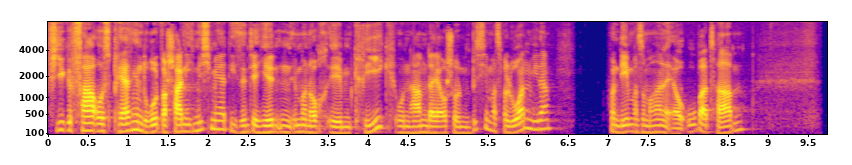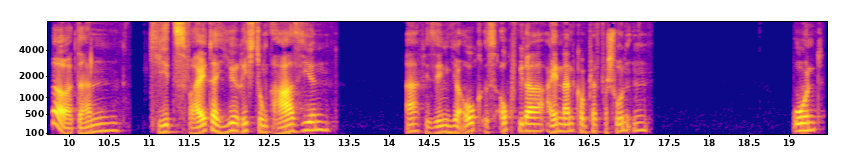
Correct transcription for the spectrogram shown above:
Viel Gefahr aus Persien droht wahrscheinlich nicht mehr. Die sind ja hier hinten immer noch im Krieg und haben da ja auch schon ein bisschen was verloren wieder. Von dem, was sie mal erobert haben. Ja, dann geht es weiter hier Richtung Asien. Ja, wir sehen hier auch, ist auch wieder ein Land komplett verschwunden. Und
